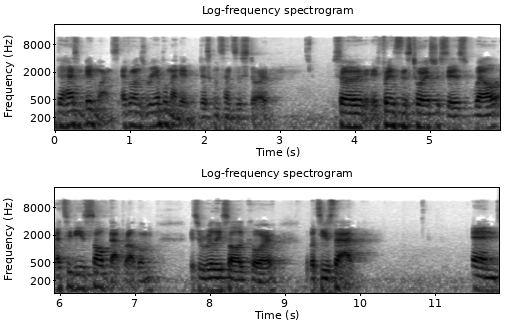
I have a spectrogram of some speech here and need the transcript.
there hasn't been one. Everyone's re-implemented this consensus store. So, for instance, Torus just says, well, etcd has solved that problem. It's a really solid core. Let's use that. And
